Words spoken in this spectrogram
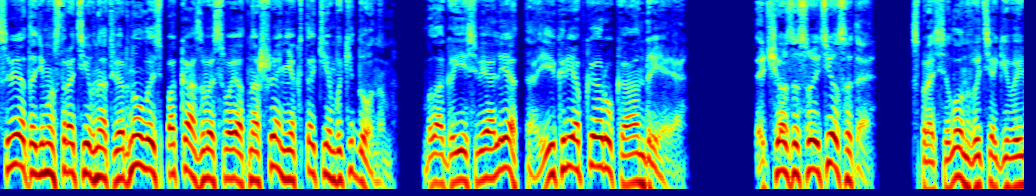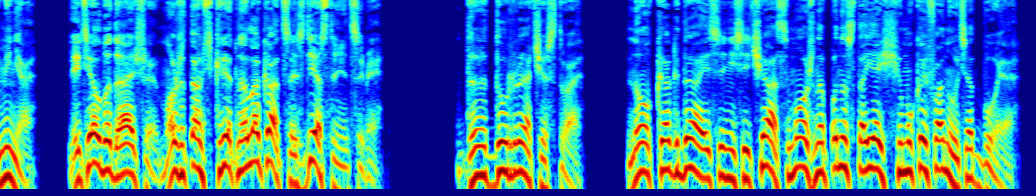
Света демонстративно отвернулась, показывая свое отношение к таким вакидонам. Благо есть Виолетта и крепкая рука Андрея. «Ты чё засуетился-то?» — спросил он, вытягивая меня. «Летел бы дальше, может, там секретная локация с девственницами». «Да дурачество! Но когда, если не сейчас, можно по-настоящему кайфануть от боя?»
